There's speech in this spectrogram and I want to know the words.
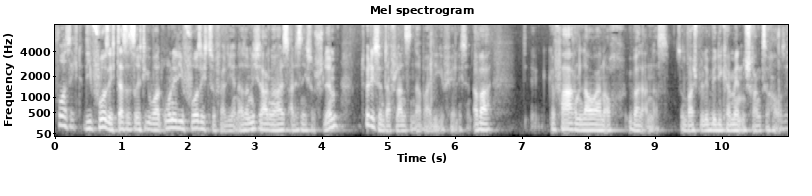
Vorsicht. Die Vorsicht, das ist das richtige Wort, ohne die Vorsicht zu verlieren. Also nicht sagen, das ist alles nicht so schlimm. Natürlich sind da Pflanzen dabei, die gefährlich sind. Aber Gefahren lauern auch überall anders. Zum Beispiel im Medikamentenschrank zu Hause.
